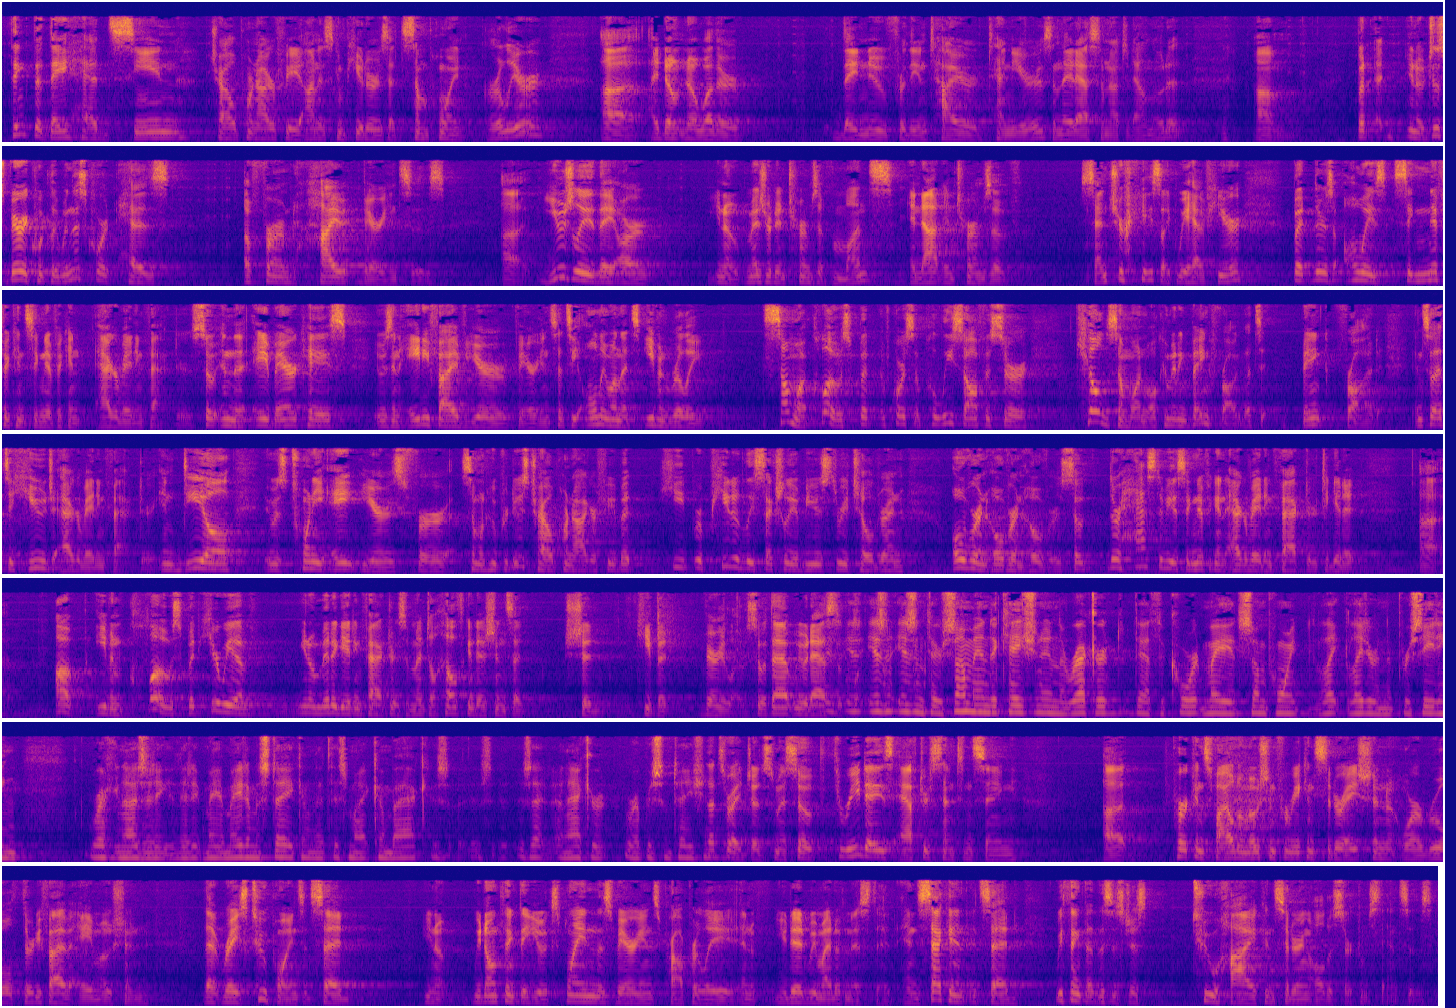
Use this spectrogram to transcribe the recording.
think that they had seen child pornography on his computers at some point earlier. Uh, I don't know whether they knew for the entire 10 years, and they'd asked him not to download it. Um, but, uh, you know, just very quickly, when this court has affirmed high variances, uh, usually they are, you know, measured in terms of months and not in terms of centuries like we have here. But there's always significant, significant aggravating factors. So in the Hebert case, it was an 85-year variance. That's the only one that's even really somewhat close. But, of course, a police officer killed someone while committing bank fraud. That's bank fraud. And so that's a huge aggravating factor. In Deal, it was 28 years for someone who produced child pornography, but he repeatedly sexually abused three children over and over and over. So there has to be a significant aggravating factor to get it Uh, up even close. But here we have you know, mitigating factors of mental health conditions that should keep it very low. So with that, we would ask the court. Isn't there some indication in the record that the court may at some point later in the proceeding recognize that it may have made a mistake and that this might come back? Is that an accurate representation? That's right, Judge Smith. So three days after sentencing, uh, Perkins filed a motion for reconsideration or a Rule 35a motion that raised two points. It said, you know, we don't think that you explained this variance properly, and if you did, we might have missed it. And second, it said, we think that this is just too high considering all the circumstances.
